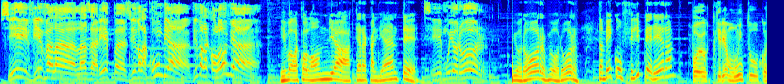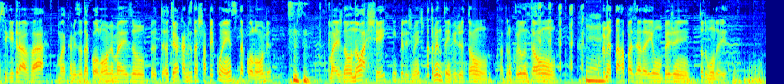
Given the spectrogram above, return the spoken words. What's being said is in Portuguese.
Sim, viva la Lazarepas, viva la cumbia, viva la Colômbia! Viva la Colômbia, terra caliente. Sim, muito horror. Meu horror, horror. Também com Felipe Pereira. Pô, eu queria muito conseguir gravar uma camisa da Colômbia, mas eu, eu tenho a camisa da Chapecoense da Colômbia. mas não, não achei, infelizmente. Mas também não tem vídeo, então tá tranquilo. Então, é. cumprimentar a rapaziada aí, um beijo em todo mundo aí.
